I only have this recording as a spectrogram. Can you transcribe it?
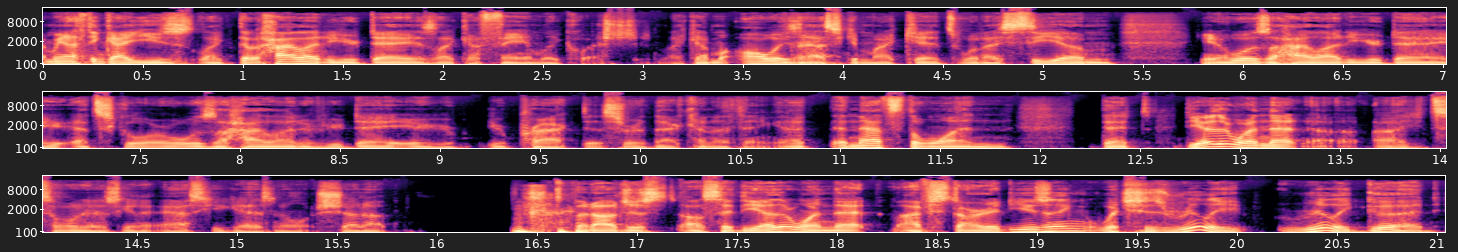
I mean, I think I use like the highlight of your day is like a family question. Like I'm always right. asking my kids when I see them, you know, what was the highlight of your day at school, or what was the highlight of your day or your your practice, or that kind of thing. That, and that's the one that the other one that uh, I told you I was going to ask you guys, and I won't shut up. but I'll just I'll say the other one that I've started using, which is really really good,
